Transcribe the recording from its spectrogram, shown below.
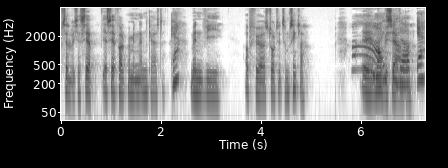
selv hvis jeg ser, jeg ser folk med min anden kæreste, Ja. men vi opfører stort set som singler. Ah, Øh, når vi ser andre. op. Ja,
